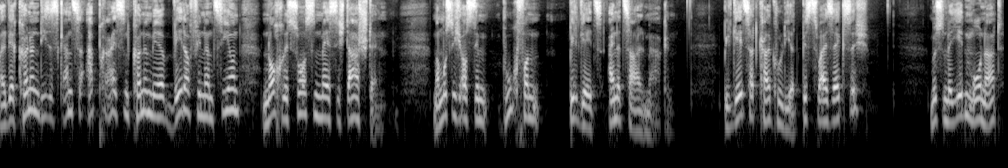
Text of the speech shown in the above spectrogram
Weil wir können dieses ganze Abreißen, können wir weder finanzieren noch ressourcenmäßig darstellen. Man muss sich aus dem Buch von Bill Gates eine Zahl merken. Bill Gates hat kalkuliert, bis 2060 müssen wir jeden Monat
